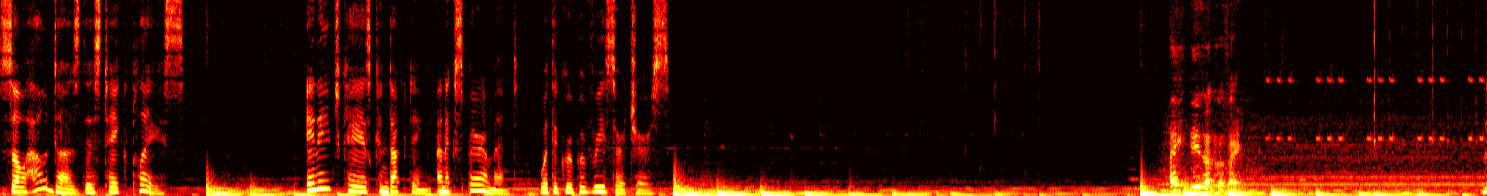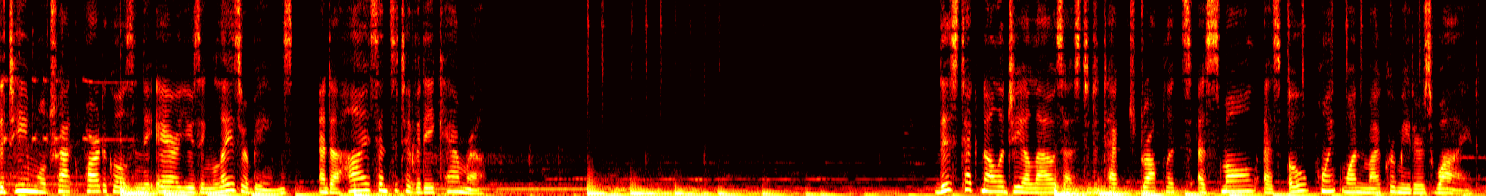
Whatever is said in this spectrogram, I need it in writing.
So how does this take place? NHK is conducting an experiment with a group of researchers. The team will track particles in the air using laser beams and a high sensitivity camera. This technology allows us to detect droplets as small as 0.1 micrometers wide.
